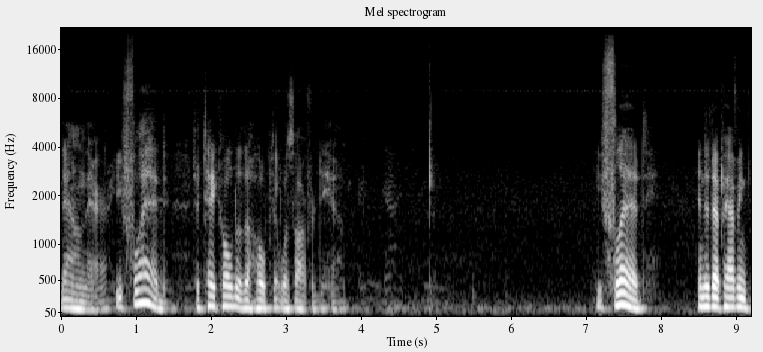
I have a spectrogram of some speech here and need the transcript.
down there. He fled to take hold of the hope that was offered to him. He fled, ended up having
